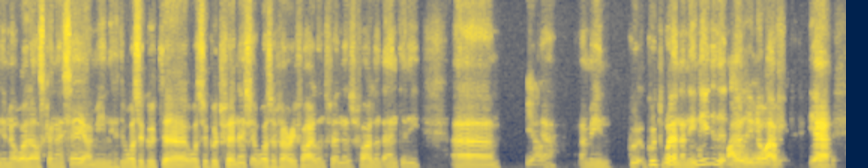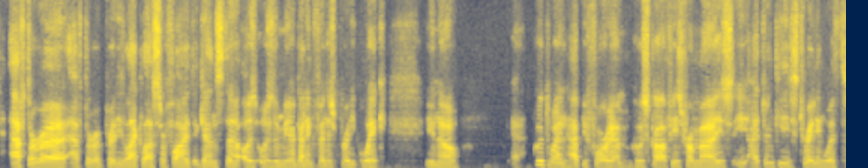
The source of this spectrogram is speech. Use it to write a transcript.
You know what else can I say? I mean, it was a good, uh, it was a good finish. It was a very violent finish, violent Anthony. Um, Yeah, Yeah. I mean, good, good win, and he needed it, man. You know, Anthony. af- yeah, after uh, after a pretty lackluster fight against uh, Oz- Ozdemir, getting finished pretty quick, you know. Yeah, good win. Happy for him. Guskov, he's from. Uh, he's. He, I think he's training with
